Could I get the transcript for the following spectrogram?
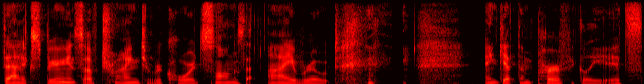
that experience of trying to record songs that I wrote and get them perfectly, it's,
